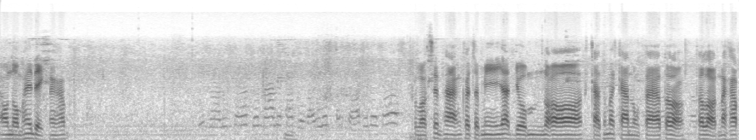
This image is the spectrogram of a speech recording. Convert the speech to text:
เอานมให้เด็กนะครับตลอดเส้นทางก็จะมีญาติโยมรอการธรรมการหลวงตาตลอดตลอดนะครับ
